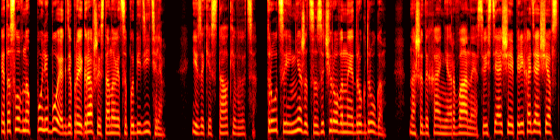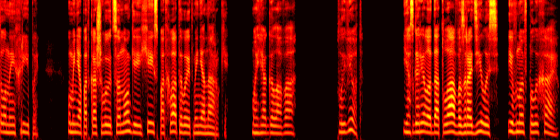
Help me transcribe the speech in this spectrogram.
Это словно поле боя, где проигравший становится победителем. Языки сталкиваются, трутся и нежатся, зачарованные друг другом. Наше дыхание рваное, свистящее, переходящее в стоны и хрипы. У меня подкашиваются ноги, и Хейс подхватывает меня на руки. Моя голова плывет. Я сгорела дотла, возродилась и вновь полыхаю.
